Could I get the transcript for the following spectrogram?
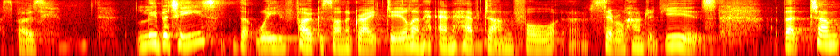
I suppose, liberties that we focus on a great deal and, and have done for uh, several hundred years. But um,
